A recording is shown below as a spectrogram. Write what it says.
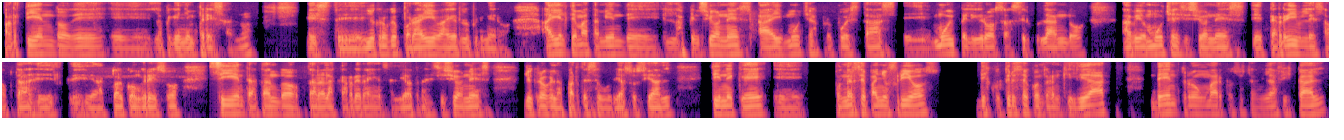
partiendo de eh, la pequeña empresa, ¿no? Este, yo creo que por ahí va a ir lo primero. Hay el tema también de las pensiones, hay muchas propuestas muy peligrosas circulando, ha habido muchas decisiones terribles adoptadas desde, el actual Congreso, siguen tratando de adoptar a la carrera y han salido otras decisiones. Yo creo que la parte de seguridad social tiene que ponerse paños fríos, discutirse con tranquilidad dentro de un marco de sostenibilidad fiscal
